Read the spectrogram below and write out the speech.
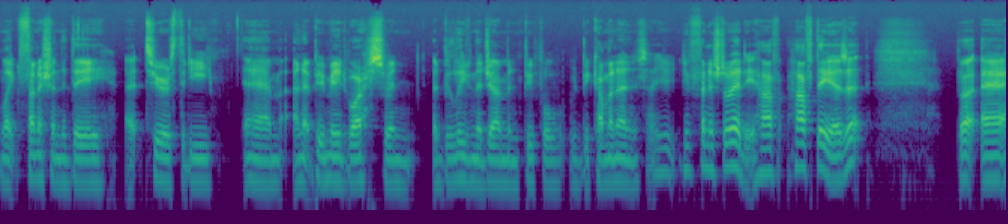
like finishing the day at two or three, um, and it'd be made worse when I'd be leaving the gym and people would be coming in and say, "You you finished already? Half half day, is it?" But uh,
